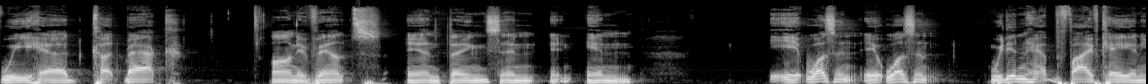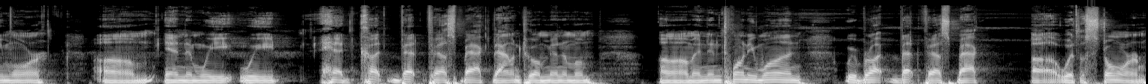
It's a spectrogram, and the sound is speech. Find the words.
We had cut back on events and things, and and, and it wasn't it wasn't. We didn't have the five k anymore, um, and then we we had cut Vetfest back down to a minimum. Um, and in 21, we brought Vetfest back uh, with a storm.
